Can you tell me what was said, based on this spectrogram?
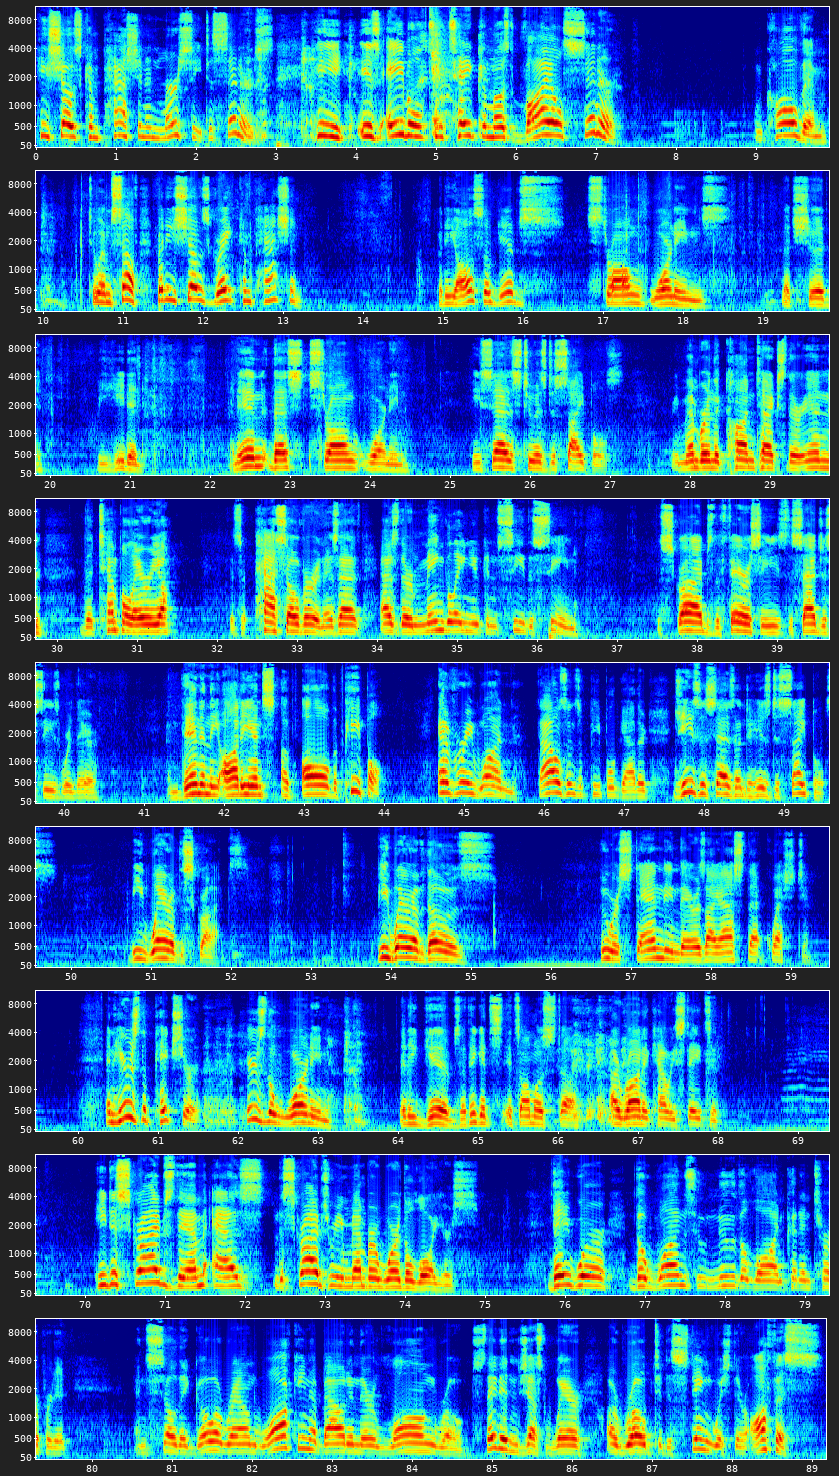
he shows compassion and mercy to sinners. He is able to take the most vile sinner and call them to himself. But he shows great compassion. But he also gives strong warnings that should be heeded. And in this strong warning, he says to his disciples, Remember, in the context, they're in the temple area. It's a Passover, and as, as they're mingling, you can see the scene. The scribes, the Pharisees, the Sadducees were there. And then in the audience of all the people, everyone, thousands of people gathered, Jesus says unto his disciples, Beware of the scribes. Beware of those who were standing there as I asked that question. And here's the picture. Here's the warning that he gives. I think it's, it's almost uh, ironic how he states it. He describes them as the scribes, remember, were the lawyers. They were the ones who knew the law and could interpret it. And so they go around walking about in their long robes. They didn't just wear a robe to distinguish their office,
